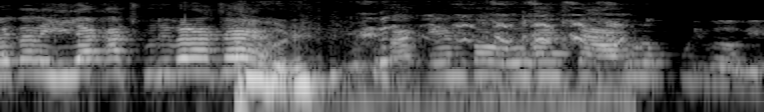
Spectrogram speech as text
ওই তাহলে ইলা কাজ করি বেড়াচ্ছে কি hore তাকে এম তো ওর কাছে আগুন পুড়ি পাবে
